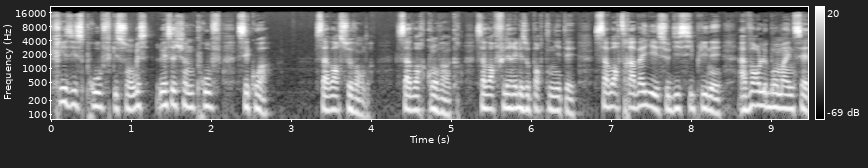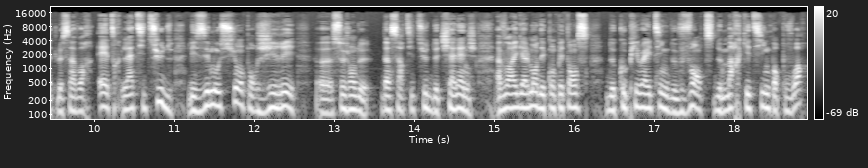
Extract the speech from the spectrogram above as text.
crisis-proof, qui sont recession-proof. C'est quoi? Savoir se vendre, savoir convaincre, savoir flairer les opportunités, savoir travailler, se discipliner, avoir le bon mindset, le savoir-être, l'attitude, les émotions pour gérer euh, ce genre de de challenge, avoir également des compétences de copywriting, de vente, de marketing pour pouvoir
